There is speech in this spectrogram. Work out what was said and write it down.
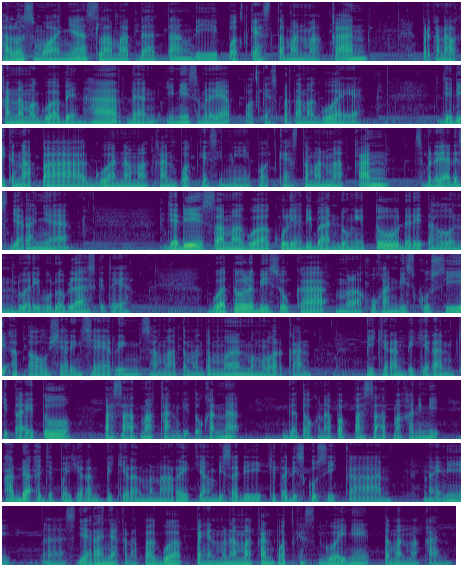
Halo semuanya, selamat datang di podcast teman makan. Perkenalkan nama gue Benhar dan ini sebenarnya podcast pertama gue ya. Jadi kenapa gue namakan podcast ini podcast teman makan? Sebenarnya ada sejarahnya. Jadi selama gue kuliah di Bandung itu dari tahun 2012 gitu ya. Gue tuh lebih suka melakukan diskusi atau sharing-sharing sama teman-teman mengeluarkan pikiran-pikiran kita itu pas saat makan gitu karena gak tahu kenapa pas saat makan ini ada aja pikiran-pikiran menarik yang bisa di, kita diskusikan. Nah ini uh, sejarahnya kenapa gue pengen menamakan podcast gue ini teman makan.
